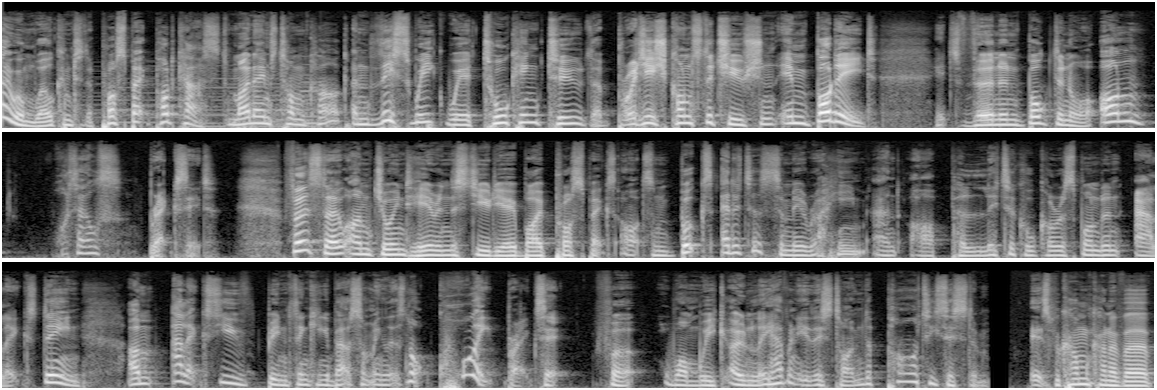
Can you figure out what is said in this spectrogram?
Hello and welcome to the Prospect Podcast. My name's Tom Clark, and this week we're talking to the British Constitution embodied. It's Vernon Bogdanor on what else? Brexit. First, though, I'm joined here in the studio by Prospects Arts and Books editor Sameer Rahim and our political correspondent Alex Dean. Um, Alex, you've been thinking about something that's not quite Brexit for one week only, haven't you? This time, the party system. It's become kind of a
